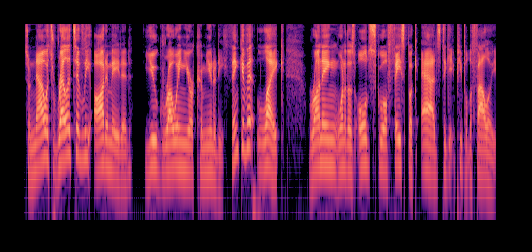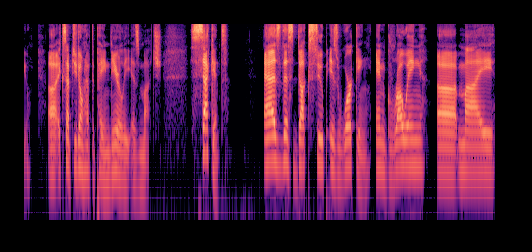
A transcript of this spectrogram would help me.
So now it's relatively automated you growing your community. Think of it like running one of those old school Facebook ads to get people to follow you, uh, except you don't have to pay nearly as much. Second, as this Dux Soup is working and growing uh, my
